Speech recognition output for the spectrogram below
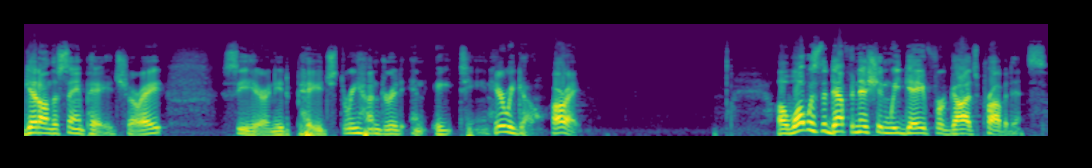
get on the same page. All right. See here, I need page 318. Here we go. All right. Uh, what was the definition we gave for God's providence?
